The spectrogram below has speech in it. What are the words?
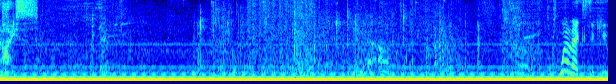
Nice. Well executed.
